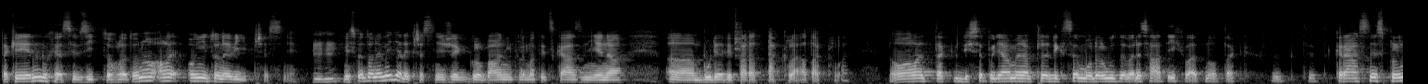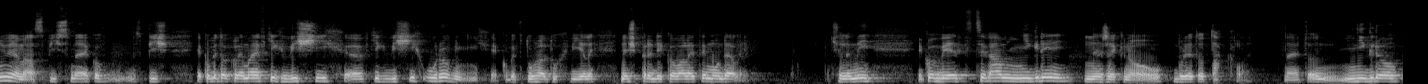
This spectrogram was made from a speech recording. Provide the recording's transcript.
Tak je jednoduché si vzít tohleto, no ale oni to neví přesně. Mm-hmm. My jsme to nevěděli přesně, že globální klimatická změna uh, bude vypadat takhle a takhle. No ale tak když se podíváme na predikce modelů z 90. let, no tak krásně splňujeme a spíš jsme jako, spíš, jako by to klima je v těch vyšších, v těch vyšších úrovních, jako by v tuhle tu chvíli, než predikovali ty modely. Čili my jako vědci vám nikdy neřeknou, bude to takhle. Ne, to nikdo,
